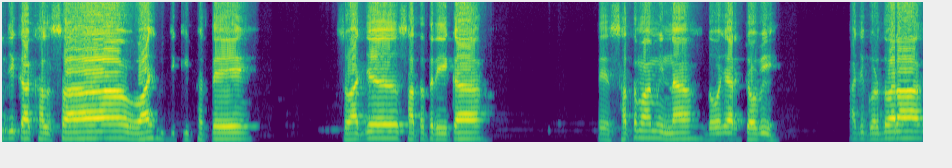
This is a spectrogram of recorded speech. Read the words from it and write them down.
ਜੀ ਕਾ ਖਾਲਸਾ, ਵਾਹਿਗੁਰੂ ਜੀ ਕੀ ਫਤਿਹ। ਸੋ ਅੱਜ 7 ਤਰੀਕ ਆ ਤੇ 7ਵਾਂ ਮਹੀਨਾ 2024 ਅੱਜ ਗੁਰਦੁਆਰਾ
